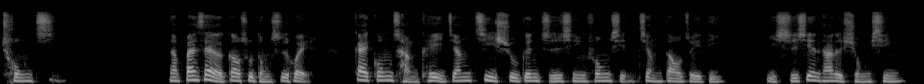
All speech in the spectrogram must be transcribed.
冲击。那班塞尔告诉董事会，盖工厂可以将技术跟执行风险降到最低，以实现他的雄心。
